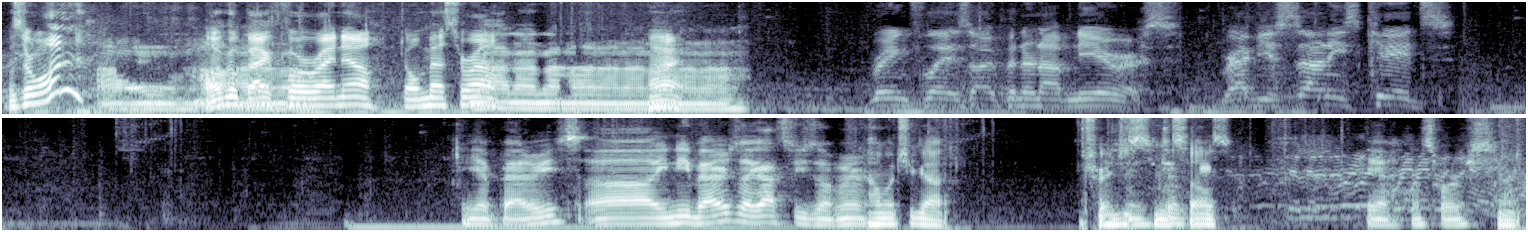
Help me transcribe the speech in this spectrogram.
Was there one? Oh, yeah. I'll go back for it right now. Don't mess around. no, no, no, no, no, no, Alright. no, no. Ring flares opening up near us. Grab your sonny's kids. You have batteries? Uh, you need batteries? I got some up here. How much you got? Some Okay. cells. Yeah, this worse. Alright.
